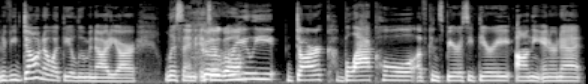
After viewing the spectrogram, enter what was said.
if you don't know what the Illuminati are, listen, it's Google. a really dark black hole of conspiracy theory on the internet.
